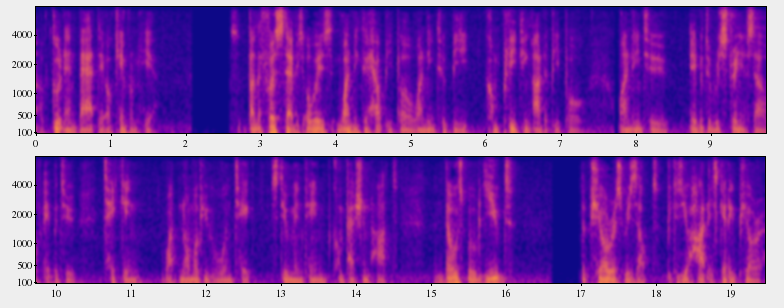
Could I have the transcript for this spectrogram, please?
uh, good and bad, they all came from here. But the first step is always wanting to help people, wanting to be completing other people, wanting to able to restrain yourself, able to take in what normal people won't take, still maintain compassion heart, and those will yield the purest result because your heart is getting purer,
